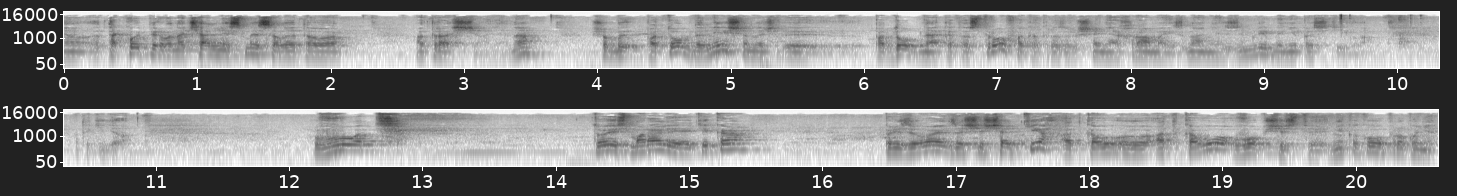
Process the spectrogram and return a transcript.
э, такой первоначальный смысл этого отращивания, да? чтобы потом в дальнейшем значит, э, подобная катастрофа, как разрушение храма и изгнание с земли, бы не постигла. Вот такие дела. Вот. То есть мораль и этика призывает защищать тех, от кого, э, от кого в обществе никакого проку нет.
